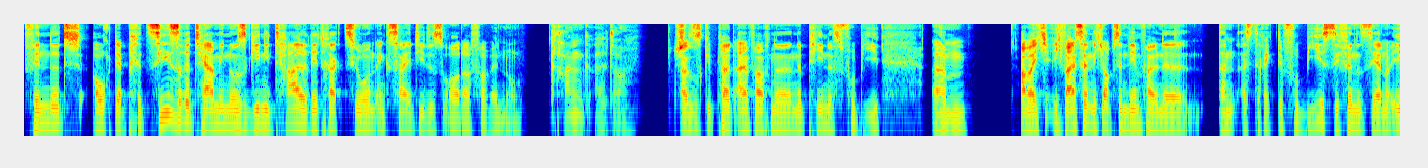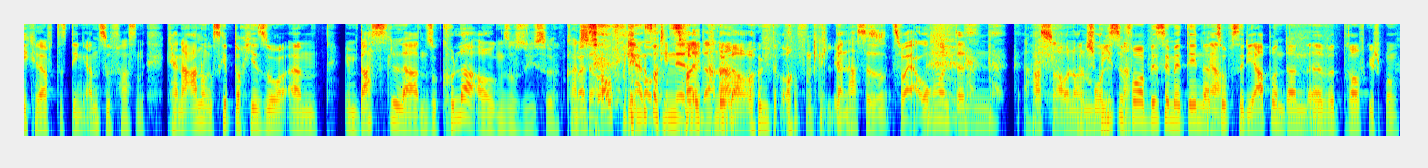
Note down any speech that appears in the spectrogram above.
Findet auch der präzisere Terminus Genitalretraktion Anxiety Disorder Verwendung. Krank, Alter. Also es gibt halt einfach eine, eine Penisphobie. Ähm, aber ich, ich weiß ja nicht, ob es in dem Fall eine dann als direkte Phobie ist. Sie findet es ja nur ekelhaft, das Ding anzufassen. Keine Ahnung, es gibt doch hier so ähm, im Bastelladen so Kulleraugen, so süße. Kannst Weißt du raufkleben Kannst auf die Nille dann, ne? Kulleraugen draufkleben. Dann hast du so zwei Augen und dann hast du auch noch Dann einen Mund. spießt du Ne? vor ein bisschen mit denen, dann Ja. zupfst du die ab und dann äh, wird draufgesprungen.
